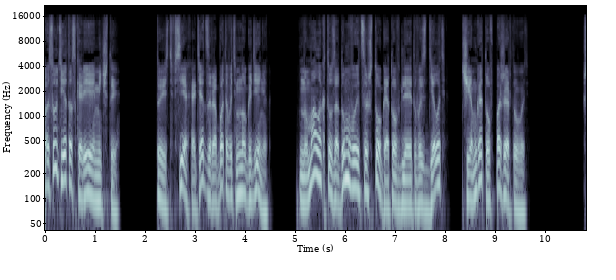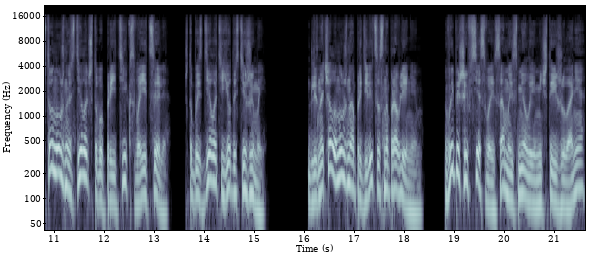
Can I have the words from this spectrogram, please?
По сути, это скорее мечты. То есть все хотят зарабатывать много денег, но мало кто задумывается, что готов для этого сделать, чем готов пожертвовать. Что нужно сделать, чтобы прийти к своей цели, чтобы сделать ее достижимой? Для начала нужно определиться с направлением. Выпиши все свои самые смелые мечты и желания,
